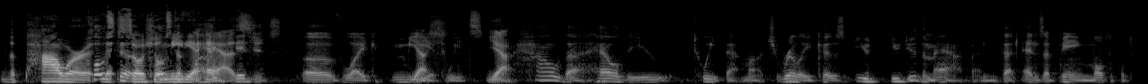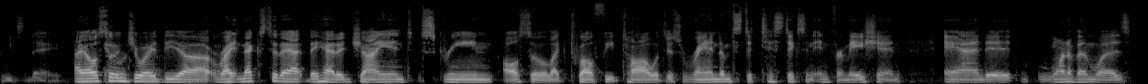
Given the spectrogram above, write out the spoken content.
the power Close that to social close to media has. digits of like media Yes. tweets. Yeah. How the hell do you tweet that much? Really? Because you you do the math, and that ends up being multiple tweets a day. I also enjoyed the uh, right next to that they had a giant screen, also like twelve feet tall, with just random statistics and information. And it one of them was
